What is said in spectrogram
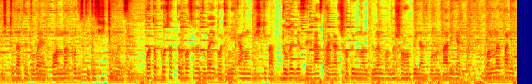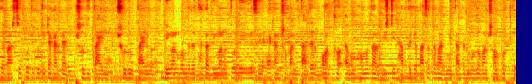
বৃষ্টিপাতে দুবাইয়ে বন্যার পরিস্থিতি সৃষ্টি হয়েছে। গত পঁচাত্তর বছরে দুবাই ঘটেনি এমন বৃষ্টিপাত। ডুবে গেছে রাস্তাঘাট, শপিং মল, বিমানবন্দর সহ বিলাসবহুল বাড়ি বাড়ি গাড়ি। বন্যার পানিতে বাড়ছে কোটি কোটি টাকার গাড়ি। শুধু তাই নয়, শুধু তাই নয়, বিমানবন্দরে থাকা বিমানও তলিয়ে গেছে একাংশ পানি। তাদের অর্থ এবং ক্ষমতার বৃষ্টির হাত থেকে বাঁচাতে পারেনি তাদের মূল্যবান সম্পদকে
